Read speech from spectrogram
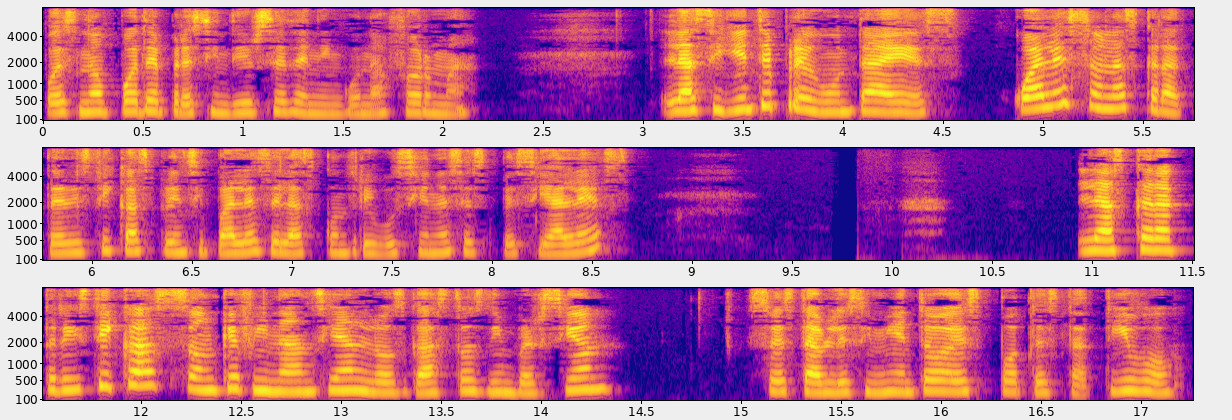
pues no puede prescindirse de ninguna forma. La siguiente pregunta es ¿Cuáles son las características principales de las contribuciones especiales? Las características son que financian los gastos de inversión. Su establecimiento es potestativo,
